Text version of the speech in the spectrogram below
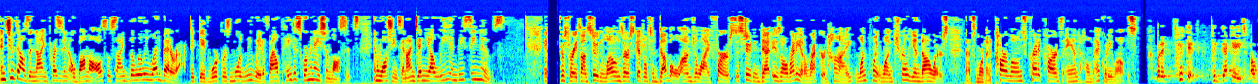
In 2009, President Obama also signed the Lilly Ledbetter Act. It gave workers more leeway to file pay discrimination lawsuits. In Washington, I'm Danielle Lee, NBC News. Interest rates on student loans are scheduled to double on July 1st. Student debt is already at a record high, $1.1 trillion. That's more than car loans, credit cards, and home equity loans. But a ticket to decades of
